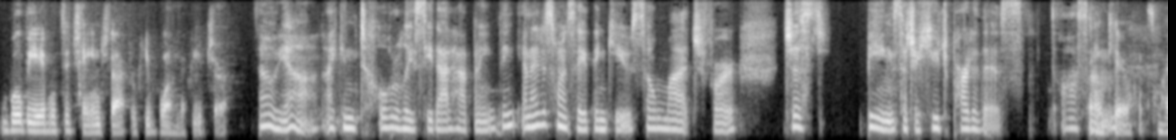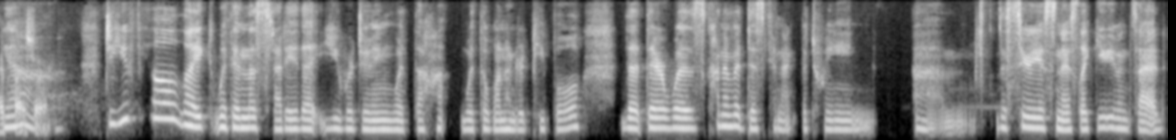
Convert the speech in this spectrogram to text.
will be able to change that for people in the future. Oh yeah, I can totally see that happening. Thank, and I just want to say thank you so much for just being such a huge part of this. It's awesome. Thank you. It's my yeah. pleasure. Do you feel like within the study that you were doing with the with the 100 people that there was kind of a disconnect between um, the seriousness, like you even said,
